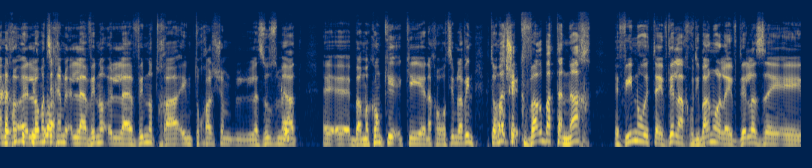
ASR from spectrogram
אנחנו אה, לא. מצליחים להבין, להבין אותך, אם תוכל שם לזוז מעט אה, אה, במקום, כי, כי אנחנו רוצים להבין. אתה אומר אוקיי. שכבר בתנ"ך הבינו את ההבדל, אנחנו דיברנו על ההבדל הזה אה,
